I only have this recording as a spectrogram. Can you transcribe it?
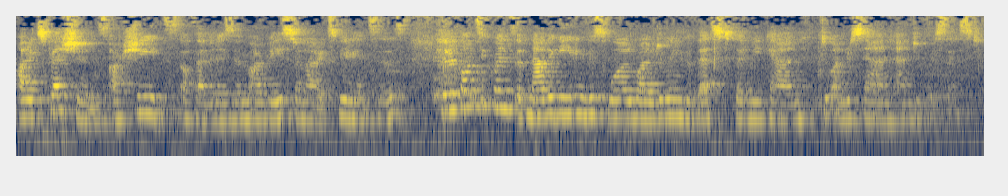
Our expressions, our shades of feminism are based on our experiences. They're a consequence of navigating this world while doing the best that we can to understand and to persist.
